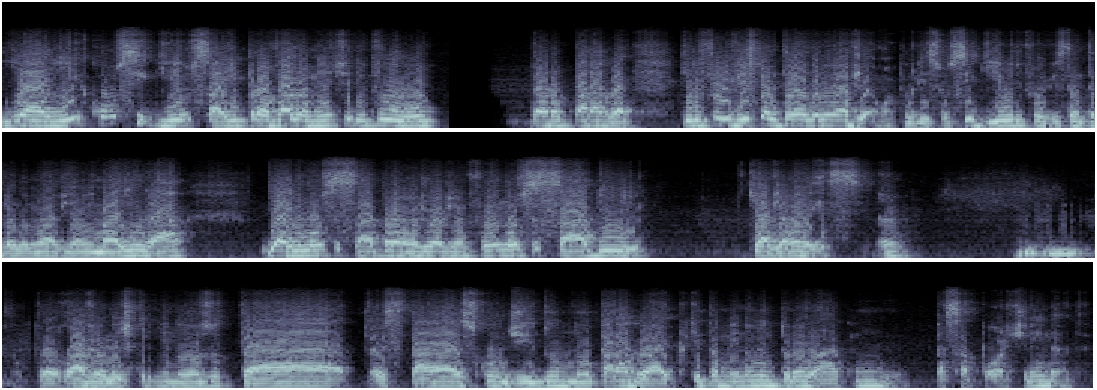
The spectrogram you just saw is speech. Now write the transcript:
E aí conseguiu sair, provavelmente ele voou para o Paraguai, que ele foi visto entrando no avião. A polícia o seguiu, ele foi visto entrando no avião em Maringá, e aí não se sabe para onde o avião foi, não se sabe que avião é esse. Né? Então, provavelmente o criminoso tá, está escondido no Paraguai, porque também não entrou lá com passaporte nem nada.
